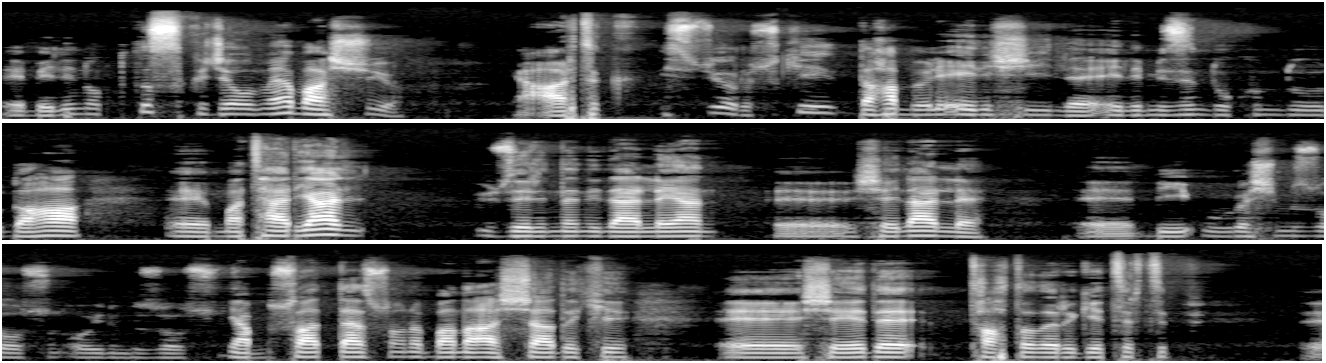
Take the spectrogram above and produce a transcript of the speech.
e, belli noktada sıkıcı olmaya başlıyor. Ya artık istiyoruz ki daha böyle el işiyle, elimizin dokunduğu, daha e, materyal üzerinden ilerleyen e, şeylerle e, bir uğraşımız olsun, oyunumuz olsun. Ya bu saatten sonra bana aşağıdaki e, şeye de tahtaları getirtip e,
